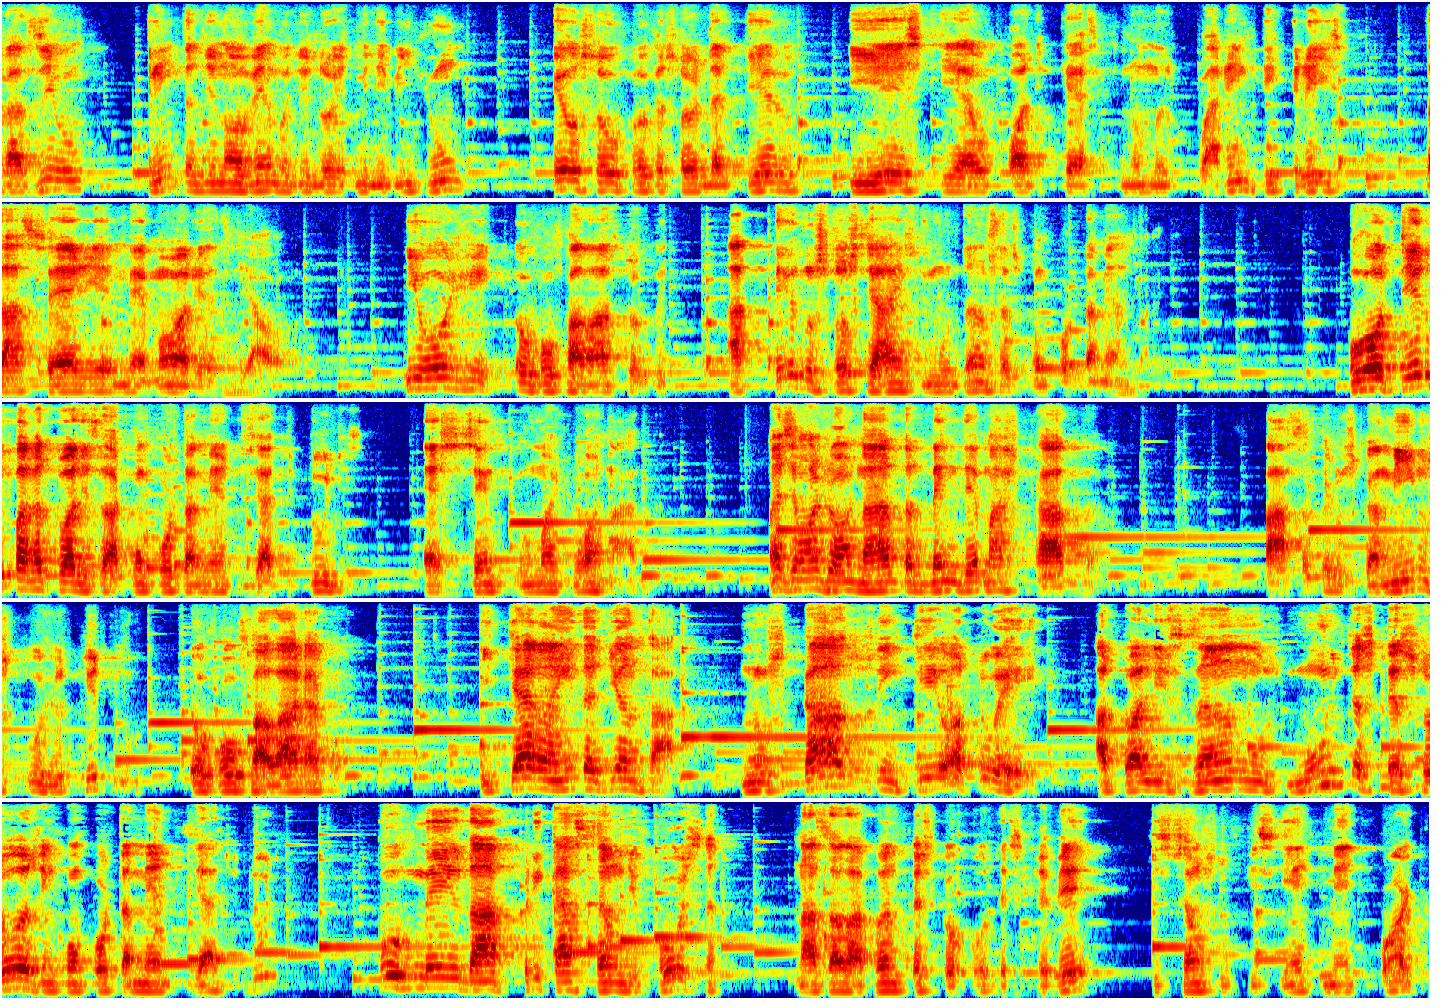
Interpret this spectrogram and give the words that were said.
Brasil, 30 de novembro de 2021. Eu sou o professor Dalteiro e este é o podcast número 43 da série Memórias de Aula. E hoje eu vou falar sobre apelos sociais e mudanças comportamentais. O roteiro para atualizar comportamentos e atitudes é sempre uma jornada, mas é uma jornada bem demarcada. Passa pelos caminhos cujo título eu vou falar agora. E quero ainda adiantar: nos casos em que eu atuei, atualizamos muitas pessoas em comportamentos e atitudes por meio da aplicação de força nas alavancas que eu vou descrever, que são suficientemente fortes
